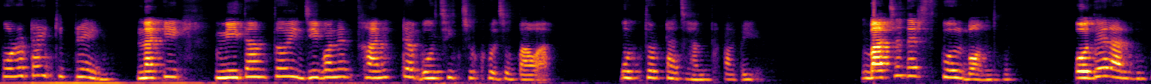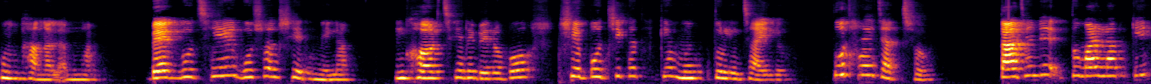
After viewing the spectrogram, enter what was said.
পুরোটাই কি প্রেম? নাকি নিতান্তই জীবনের খানিকটা বৈচিত্র্য খুঁজে পাওয়া? উত্তরটা জানতে হবে। বাচ্চাদের স্কুল বন্ধ। ওদের আর ঘুম ভাঙালাম না। ব্যাগ গুছিয়ে গোসল সেরে নিলাম। ঘর ছেড়ে বেরোবো, সে পত্রিকা থেকে মুখ তুলে চাইল। কোথায় যাচ্ছ? তা জেনে তোমার লাভ কি?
